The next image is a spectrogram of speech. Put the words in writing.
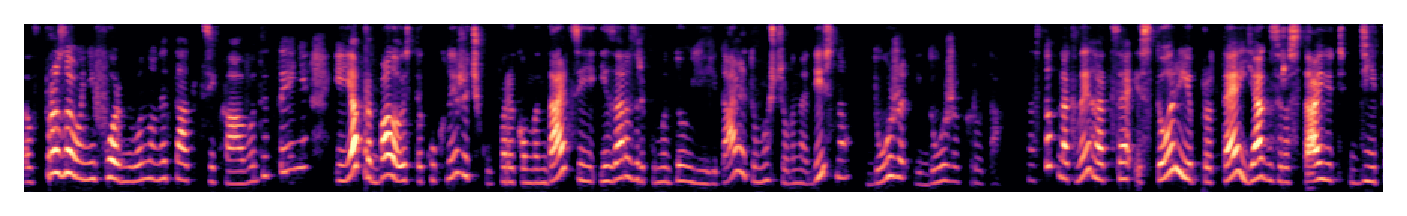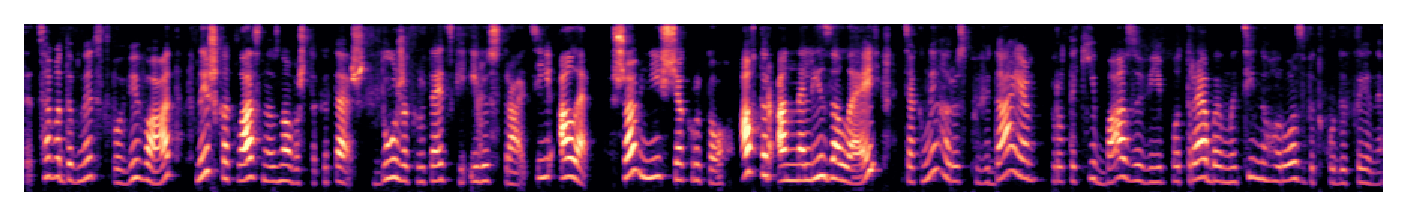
В прозованій формі воно не так цікаво дитині. І я придбала ось таку книжечку по рекомендації, і зараз рекомендую її її тому що вона дійсно дуже і дуже крута. Наступна книга це історії про те, як зростають діти. Це видавництво Віват. Книжка класна, знову ж таки, теж дуже крутецькі ілюстрації. Але що в ній ще крутого? Автор Анна-Ліза Лей. Ця книга розповідає про такі базові потреби емоційного розвитку дитини,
